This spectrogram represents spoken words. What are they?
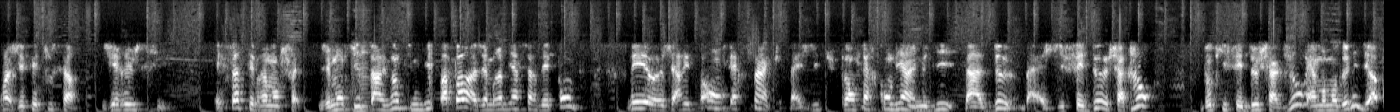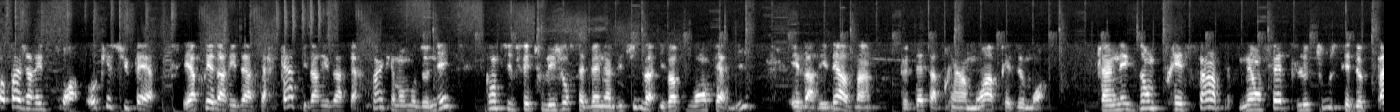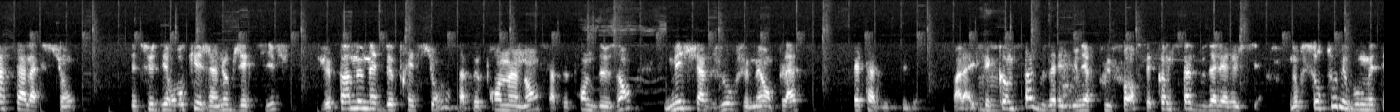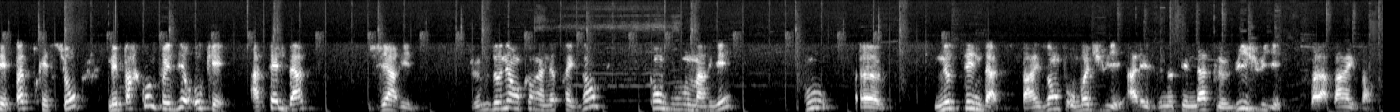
moi j'ai fait tout ça, j'ai réussi. Et ça, c'est vraiment chouette. J'ai mon fils, par exemple, qui me dit, papa, j'aimerais bien faire des pompes, mais euh, j'arrive pas à en faire cinq. Bah, je dis, tu peux en faire combien? Il me dit, bah deux. Bah, je dis, fais deux chaque jour. Donc il fait deux chaque jour, et à un moment donné, il dit, ah papa, j'arrive trois. Ok, super. Et après, il va arriver à faire quatre, il va arriver à faire cinq. À un moment donné, quand il fait tous les jours, devient une habitude, il va- il va pouvoir en faire dix, et va arriver à 20. Peut-être après un mois, après deux mois. C'est un exemple très simple, mais en fait, le tout, c'est de passer à l'action, c'est de se dire, OK, j'ai un objectif, je vais pas me mettre de pression, ça peut prendre un an, ça peut prendre deux ans, mais chaque jour, je mets en place cette habitude. Voilà, et c'est Mhm. comme ça que vous allez devenir plus fort, c'est comme ça que vous allez réussir. Donc surtout, ne vous mettez pas de pression, mais par contre, vous pouvez dire, OK, à telle date, j'y arrive. Je vais vous donner encore un autre exemple. Quand vous vous mariez, vous euh, notez une date. Par exemple, au mois de juillet. Allez, je vais noter une date le 8 juillet. Voilà, par exemple.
